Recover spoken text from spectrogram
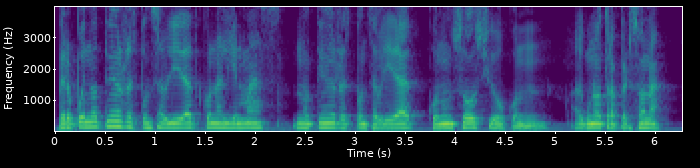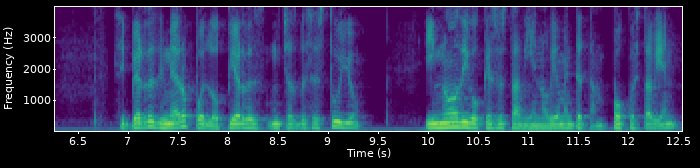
pero pues no tienes responsabilidad con alguien más, no tienes responsabilidad con un socio o con alguna otra persona. Si pierdes dinero, pues lo pierdes muchas veces tuyo y no digo que eso está bien, obviamente tampoco está bien,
